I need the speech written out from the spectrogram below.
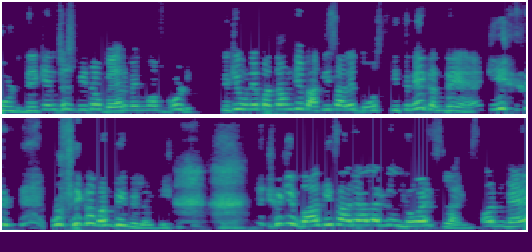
good they can just be the bare minimum of good क्योंकि उन्हें पता उनके बाकी सारे दोस्त इतने गंदे हैं कि उसी को बंदी मिलेगी। क्योंकि बाकी सारे अलग अलग लोएस्ट लाइफ और मैं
